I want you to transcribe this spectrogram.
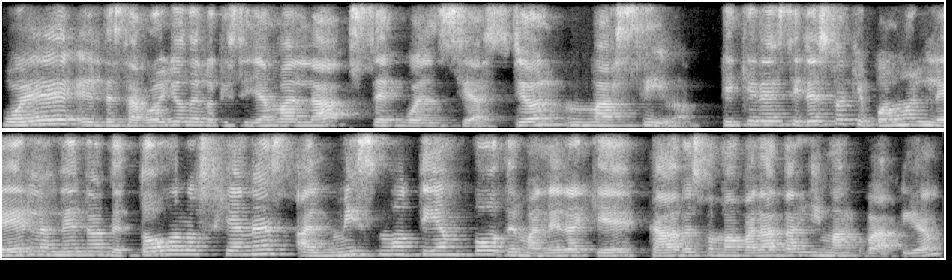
fue el desarrollo de lo que se llama la secuenciación masiva. ¿Qué quiere decir esto? Que podemos leer las letras de todos los genes al mismo tiempo de manera que cada vez son más baratas y más rápidas.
